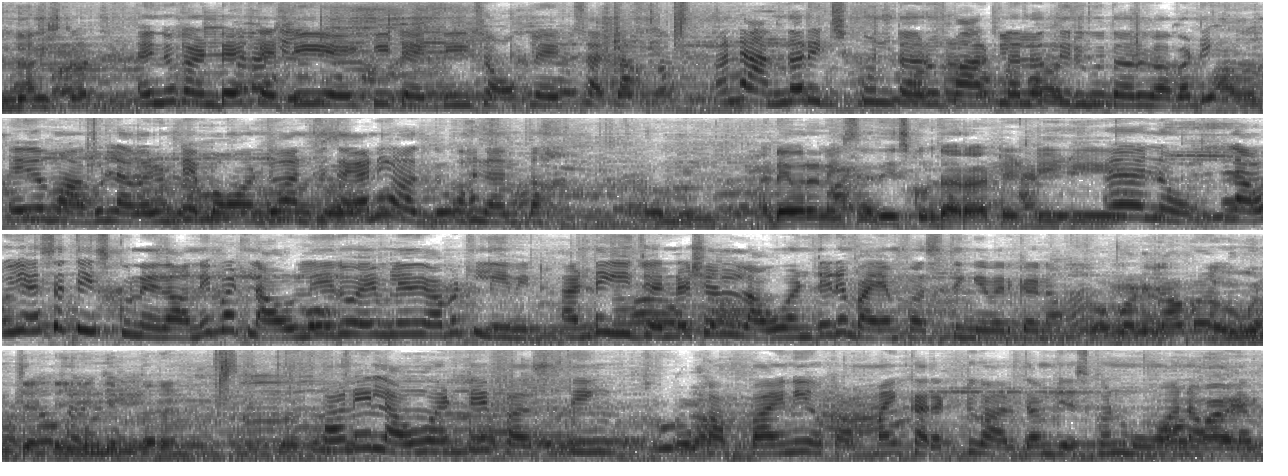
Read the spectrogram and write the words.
ఎందుకు ఇష్టం? ఎందుకంటే టెడ్డీ ఏకి టెడ్డీ చాక్లెట్స్ అట్లా. అంటే అందరు ఇచ్చుకుంటారు పార్కులలో తిరుగుతారు కాబట్టి ఏదో మాకు ఎవరు ఉంటే బాగుండు అనిపిస్తుంది కానీ వద్దు అదంతా. అంటే ఎవరైనా ఇస్తే తీసుకుంటారా టెడ్డీకి? నో లవ్ చేస్తే తీసుకునేదాన్ని బట్ లవ్ లేదు ఏం లేదు కాబట్టి లీవ్ ఇట్ అంటే ఈ జనరేషన్ లవ్ అంటేనే భయం ఫస్ట్ థింగ్ ఎవరికైనా. లవ్ గురించి అంటే ఏం చెప్తారండి? కానీ లవ్ అంటే ఫస్ట్ థింగ్ ఒక అబ్బాయిని ఒక అమ్మాయి కరెక్ట్గా అర్థం చేసుకొని మూవ్ ఆన్ అవ్వడం.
